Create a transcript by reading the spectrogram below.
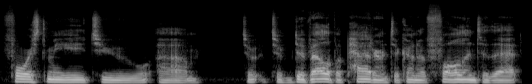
forced me to um, to to develop a pattern to kind of fall into that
